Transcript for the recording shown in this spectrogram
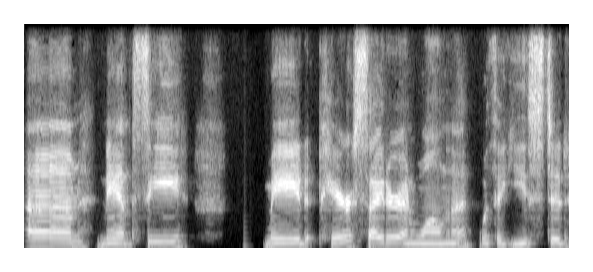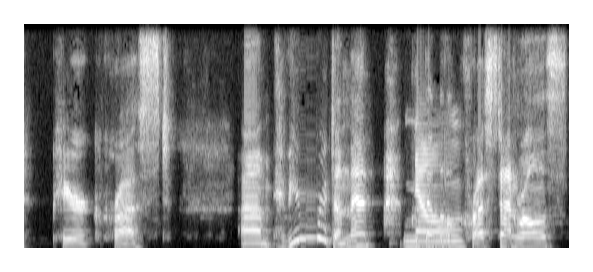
Um, Nancy made pear cider and walnut with a yeasted pear crust. Um, have you ever done that? Put that little No. crust on rolls.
